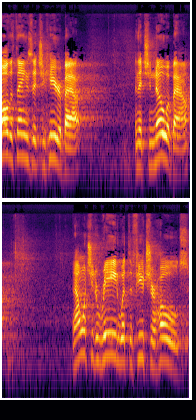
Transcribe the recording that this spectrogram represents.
all the things that you hear about and that you know about and I want you to read what the future holds.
